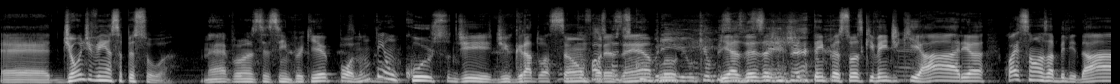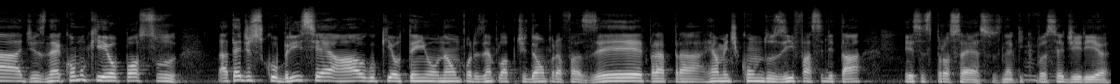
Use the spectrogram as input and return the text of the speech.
é, de onde vem essa pessoa? Né? assim, porque, pô, não tem um curso de, de graduação, por exemplo. e às vezes ser, a gente né? tem pessoas que vêm de que área, quais são as habilidades, né? Como que eu posso até descobrir se é algo que eu tenho ou não, por exemplo, aptidão para fazer, para realmente conduzir, facilitar esses processos, né? O que, uhum. que você diria,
